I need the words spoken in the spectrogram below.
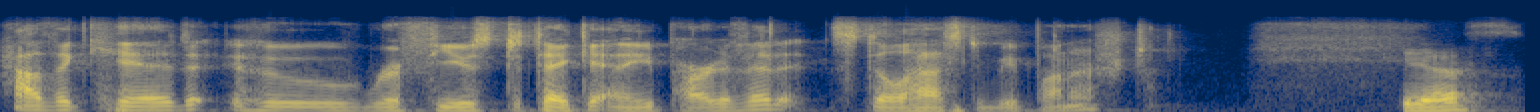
How the kid who refused to take any part of it still has to be punished. Yes,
